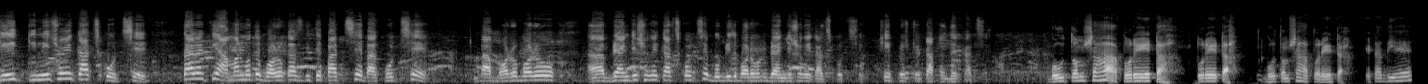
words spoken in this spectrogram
যেই টিমের সঙ্গে কাজ করছে, তারা কি আমার মতো বড় কাজ দিতে পারছে বা করছে? বা বড় বড় ব্র্যান্ডের সঙ্গে কাজ করছে বুবলি বড় বড় ব্র্যান্ডের সঙ্গে কাজ করছে। সেই প্রশ্নটা আপনাদের কাছে। গৌতম সাহা, তোরে এটা তোরে এটা, গৌতম সাহা, তোরে এটা। এটা দিয়ে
